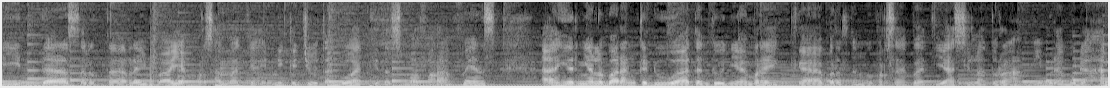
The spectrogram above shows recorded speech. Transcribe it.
Dinda serta Rembayang persahabat ya. Ini kejutan buat kita semua para fans. Akhirnya lebaran kedua tentunya mereka bertemu persahabat ya silaturahmi. Mudah-mudahan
